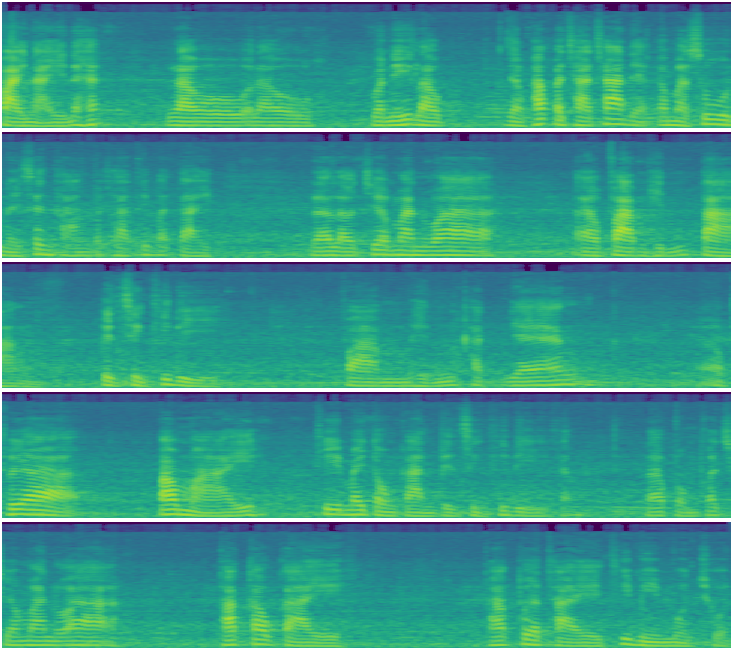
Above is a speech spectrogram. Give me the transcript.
ฝ่ายไหนนะฮะเราเราวันนี้เราอย่างพรรคประชาชาติเนี่ยก็มาสู้ในเส้นทางประชาธิปไตย แล้วเราเชื่อมั่นว่าความเห็นต่างเป็นสิ่งที่ดี ความเห็นขัดแย้งเพื่อเป้าหมายที่ไม่ตรงกันเป็นสิ่งที่ดีครับ แล้วผมก็เชื่อมั่นว่าพรรคเก้าไกลพรรคเพื่อไทยที่มีมวลชน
